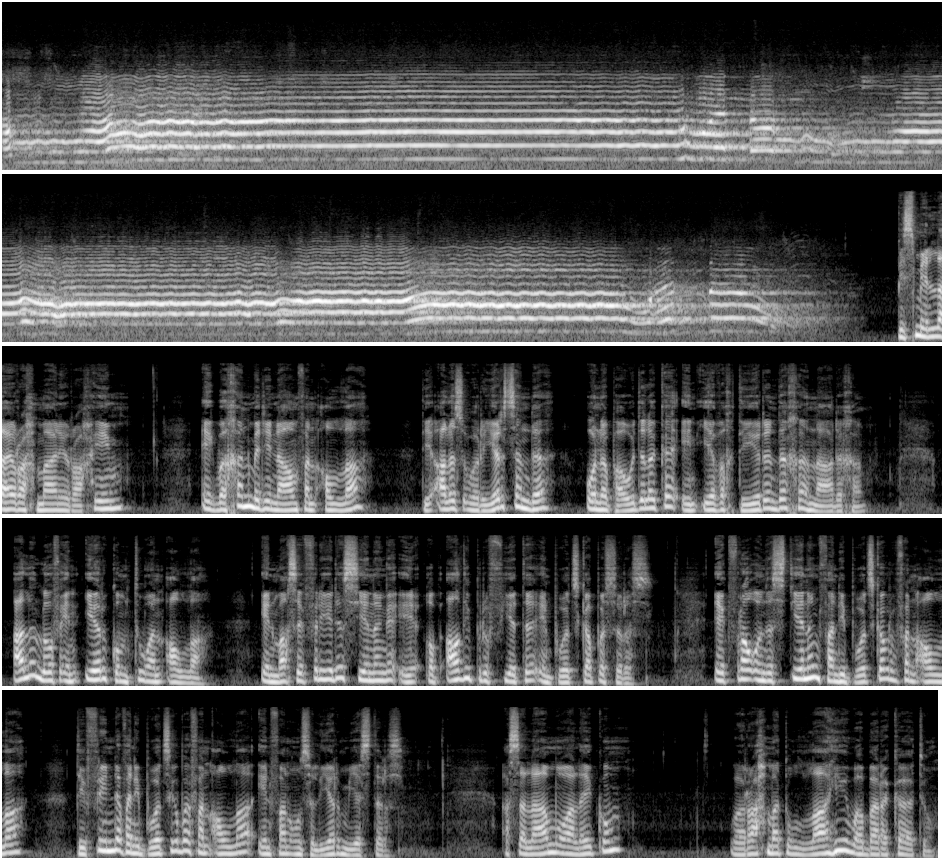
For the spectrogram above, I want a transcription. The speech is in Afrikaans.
Bismillahir Rahmanir Rahim. Ek begin met die naam van Allah, die alles oorheersende, onophoudelike en ewigdurende genadige. Alle lof en eer kom toe aan Allah en mag sy vrede seëninge en- op al die profete en boodskappers rus. Ek vra ondersteuning van die boodskapper van Allah, die vriende van die boodskapper van Allah en van ons leermeesters. Assalamu alaykum wa rahmatullahi wa barakatuh.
